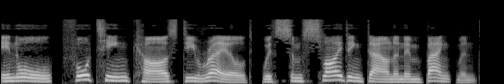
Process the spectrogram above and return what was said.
In all, 14 cars derailed, with some sliding down an embankment,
